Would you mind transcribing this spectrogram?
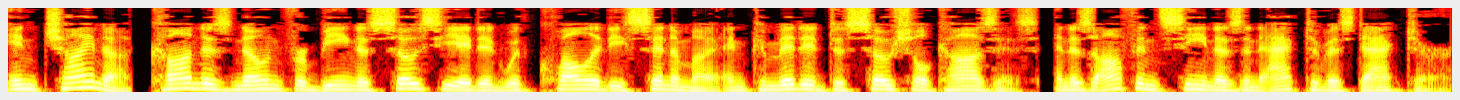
In China, Khan is known for being associated with quality cinema and committed to social causes, and is often seen as an activist actor.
